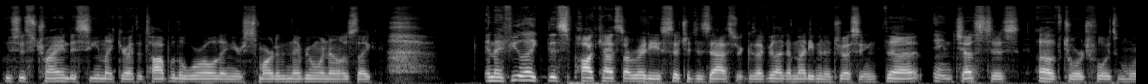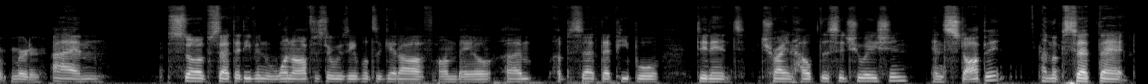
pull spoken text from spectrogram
who's just trying to seem like you're at the top of the world and you're smarter than everyone else. Like, and I feel like this podcast already is such a disaster because I feel like I'm not even addressing the injustice of George Floyd's murder. I'm so upset that even one officer was able to get off on bail. I'm upset that people didn't try and help the situation and stop it. I'm upset that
